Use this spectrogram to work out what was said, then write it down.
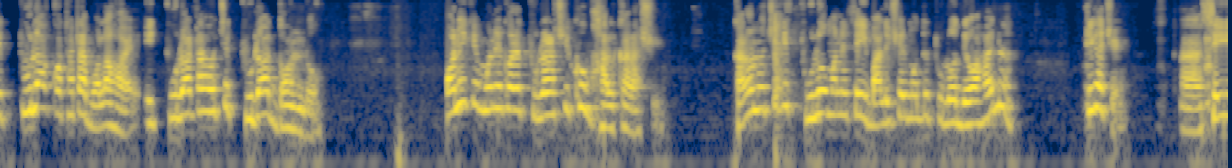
যে তুলা কথাটা বলা হয়, এই তুলাটা হচ্ছে তুলা দণ্ড অনেকে মনে করে তুলারাশি খুব হালকা রাশি। কারণ হচ্ছে কি, তুলো মানে সেই বালিশের মধ্যে তুলো দেওয়া হয় না? ঠিক আছে? সেই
